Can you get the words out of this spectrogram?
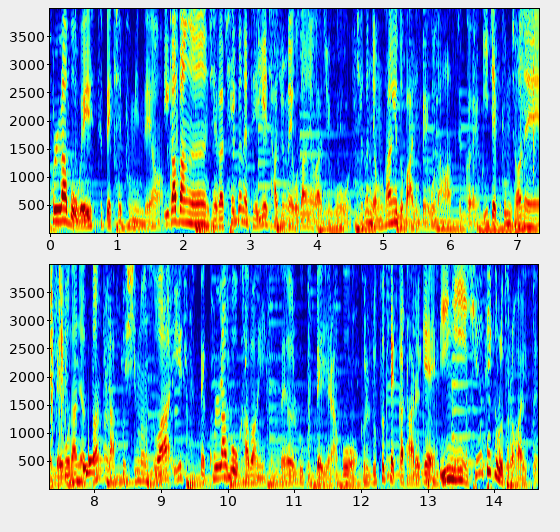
콜라보 waist bag 제품인데요. 이 가방은 제가 최근에 되게 자주 메고 다녀가지고 최근 영상에도 많이 메고 나왔을 거예요. 이 제품 전에 메고 다녔던 라프시모스와 이스트팩 콜라보 가방이 있었어요. 루프백이라고. 그 루프백과 다르게 링이 흰색으로 들어가 있어요.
